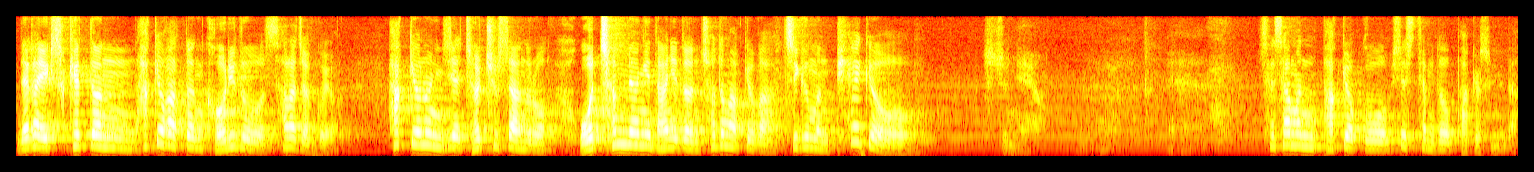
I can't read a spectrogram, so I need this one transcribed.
내가 익숙했던 학교 갔던 거리도 사라졌고요. 학교는 이제 저출산으로 5천 명이 다니던 초등학교가 지금은 폐교 수준이에요. 예. 세상은 바뀌었고 시스템도 바뀌었습니다.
